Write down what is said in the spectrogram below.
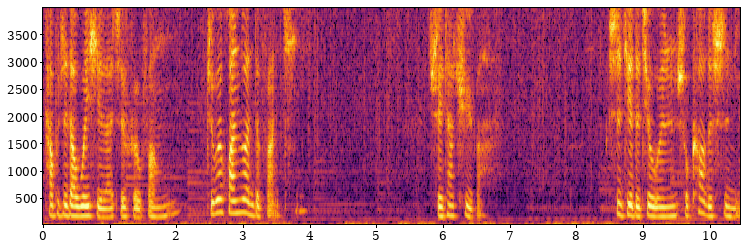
他不知道威胁来自何方，只会慌乱的反击。随他去吧。世界的救恩所靠的是你，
